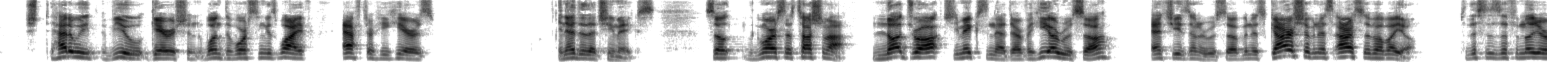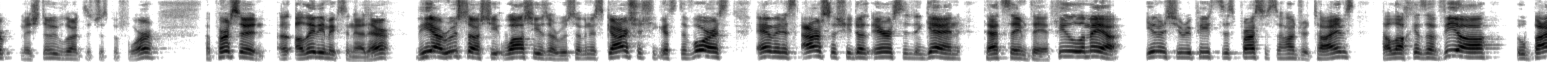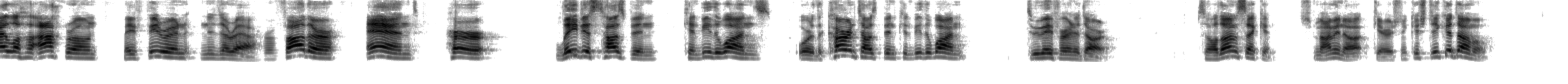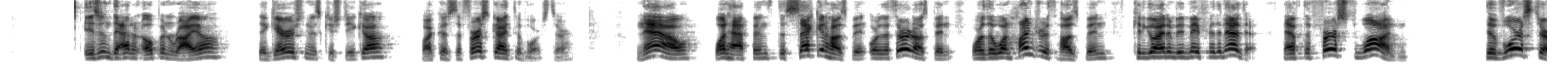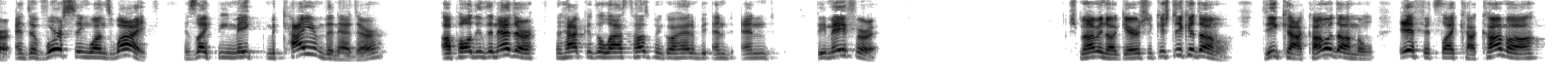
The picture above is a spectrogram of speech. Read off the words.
how do we view Gerushin, one divorcing his wife after he hears an edda that she makes. So the Gemara says, Tashma. Nadra, she makes a neder, v'hi arusa, and she's an arusa, v'nis garsha v'nis arsa babayom. So this is a familiar Mishnah, we've learned this just before. A person, a, a lady makes an neder, v'hi arusa, she, while she is arusa, v'nis garsha, she gets divorced, and v'nis arsa, she does erisin again that same day. Afilu even if she repeats this process a hundred times, halach is a via, ubayla ha'achron, mefirin nidareh. Her father and her latest husband can be the ones, or the current husband can be the one to be made for an adar. So hold on a second. Isn't that an open raya? The Gerushin is Kishtika? Why? Because the first guy divorced her. Now, what happens? The second husband, or the third husband, or the 100th husband can go ahead and be made for the neder. Now, if the first one divorced her, and divorcing one's wife is like being make the neder, upholding the neder, then how could the last husband go ahead and be, and, and be made for it? If it's like Kakama,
